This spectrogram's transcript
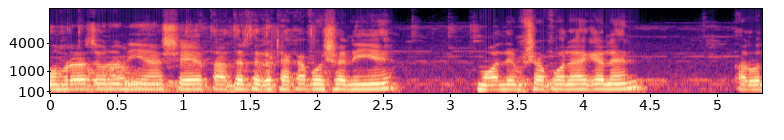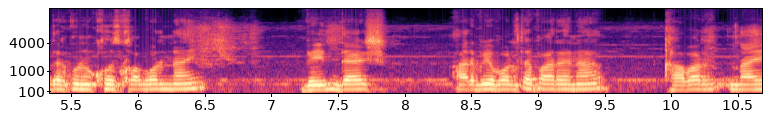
উমরার জন্য নিয়ে আসে তাদের থেকে টাকা পয়সা নিয়ে মলিম সাহেব বলে গেলেন আর ওদের কোনো খোঁজ খবর নাই। ভিন দেশ আরবি বলতে পারে না খাবার নাই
